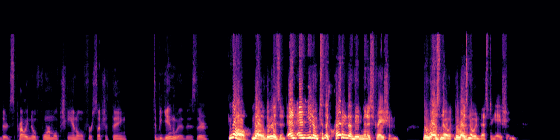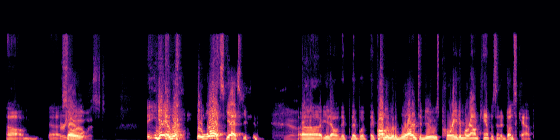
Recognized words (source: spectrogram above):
there's probably no formal channel for such a thing to begin with is there no no there isn't and and you know to the credit of the administration there was no there was no investigation. Um, uh, so Maoist. yeah, it was. It was yes. Yeah. Uh, you know, they, they what they probably would have wanted to do is parade him around campus in a dunce cap.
